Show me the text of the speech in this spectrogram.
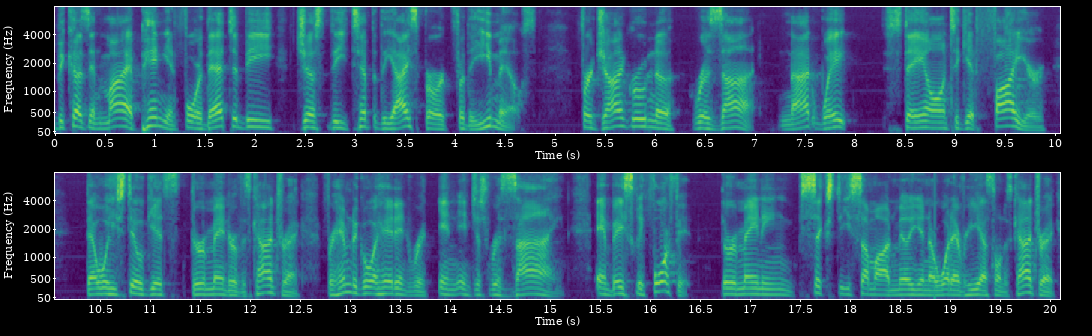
because, in my opinion, for that to be just the tip of the iceberg for the emails, for Jon Gruden to resign, not wait, stay on to get fired that way, he still gets the remainder of his contract. For him to go ahead and, re- and, and just resign and basically forfeit the remaining 60 some odd million or whatever he has on his contract,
